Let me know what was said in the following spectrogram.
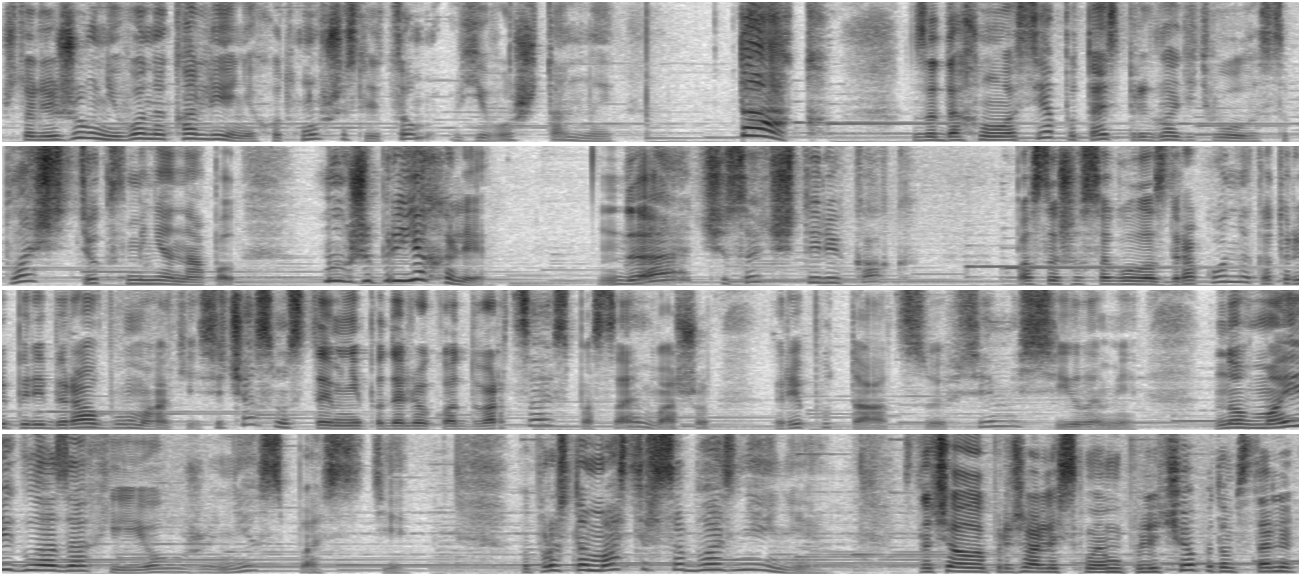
что лежу у него на коленях, уткнувшись лицом в его штаны – так?» – задохнулась я, пытаясь пригладить волосы. Плащ стек с меня на пол. «Мы уже приехали?» «Да, часа четыре как?» – послышался голос дракона, который перебирал бумаги. «Сейчас мы стоим неподалеку от дворца и спасаем вашу репутацию всеми силами. Но в моих глазах ее уже не спасти. Вы просто мастер соблазнения. Сначала вы прижались к моему плечу, а потом стали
